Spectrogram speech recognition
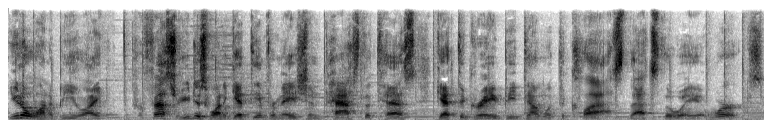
You don't want to be like the professor. You just want to get the information pass the test get the grade be done with the class. That's the way it works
